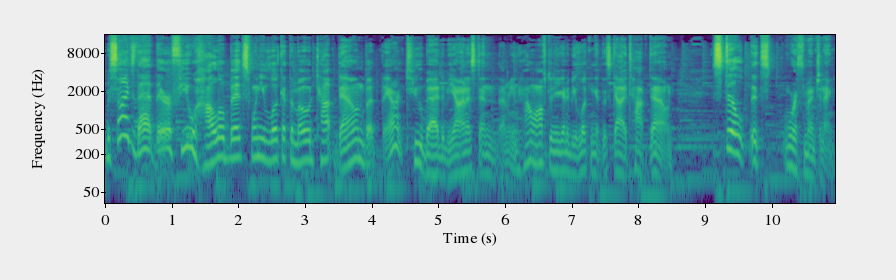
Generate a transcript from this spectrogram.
Besides that, there are a few hollow bits when you look at the mode top down, but they aren't too bad to be honest, and I mean, how often are you going to be looking at this guy top down? Still, it's worth mentioning.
